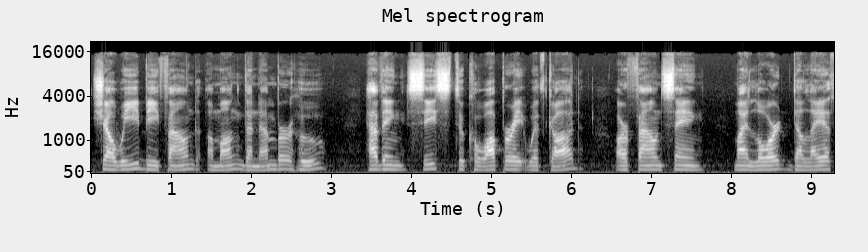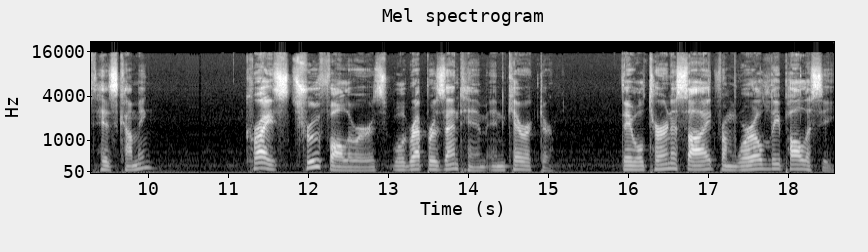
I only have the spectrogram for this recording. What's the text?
Shall we be found among the number who, having ceased to cooperate with God, are found saying, My Lord delayeth his coming? Christ's true followers will represent him in character. They will turn aside from worldly policy,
